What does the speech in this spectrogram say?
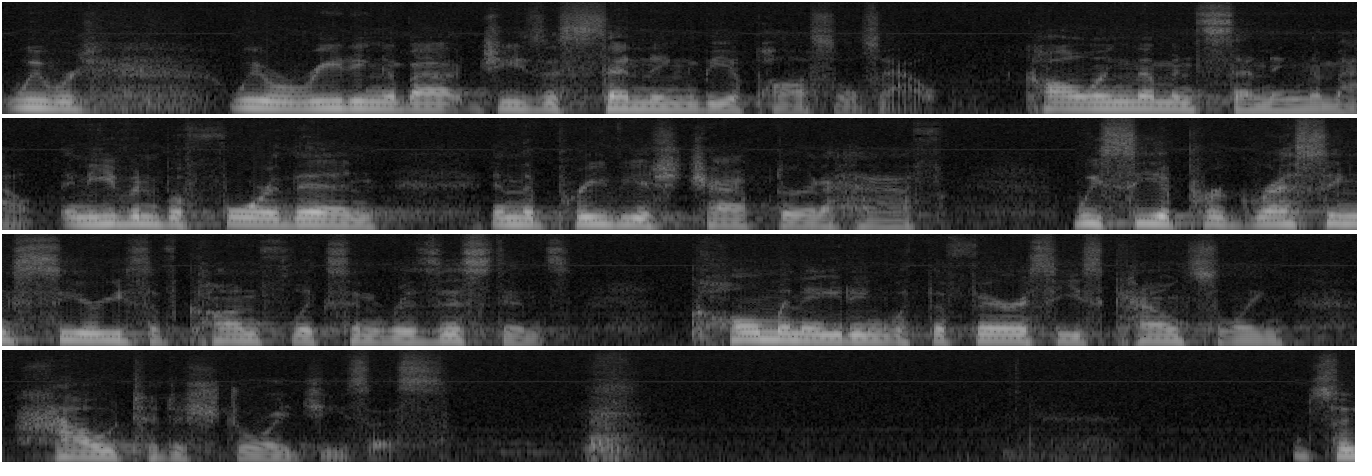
we were, we were reading about Jesus sending the apostles out, calling them and sending them out. And even before then, in the previous chapter and a half, we see a progressing series of conflicts and resistance, culminating with the Pharisees counseling how to destroy Jesus. So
